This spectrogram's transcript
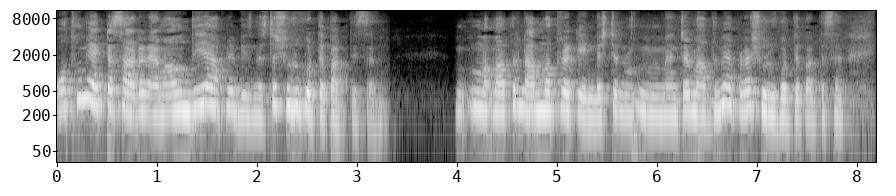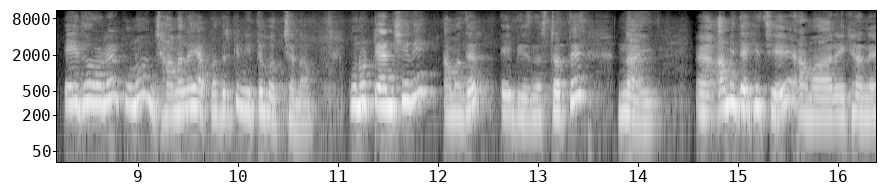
প্রথমে একটা সার্টার অ্যামাউন্ট দিয়ে আপনি বিজনেসটা শুরু করতে পারতেছেন। মাত্র নামমাত্র একটা ইনভেস্টমেন্টের মাধ্যমে আপনারা শুরু করতে পারতেছেন। এই ধরনের কোনো ঝামেলাই আপনাদেরকে নিতে হচ্ছে না। কোনো টেনশনই আমাদের এই বিজনেসটাতে নাই। আমি দেখেছি আমার এখানে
